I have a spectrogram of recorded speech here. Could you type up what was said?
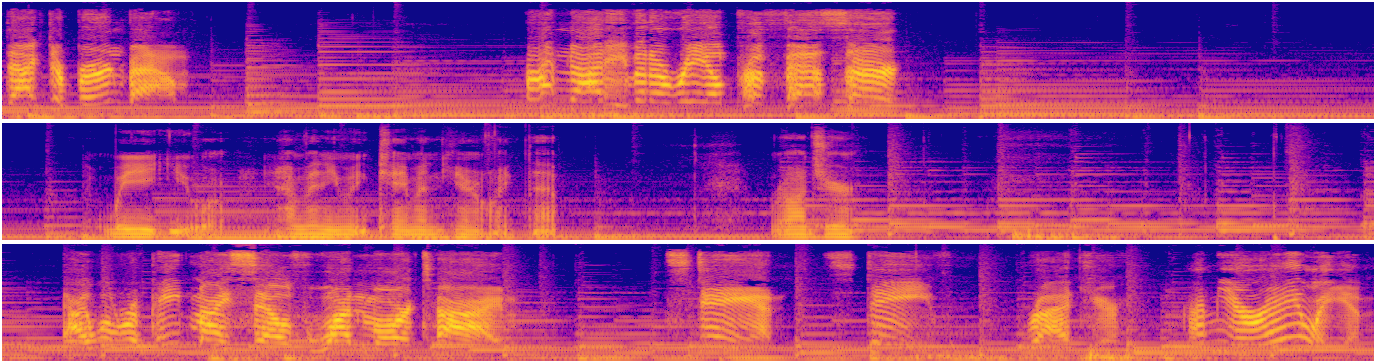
Dr. Birnbaum. I'm not even a real professor. We you haven't even came in here like that Roger. I will repeat myself one more time. Stan, Steve, Roger, I'm your alien.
